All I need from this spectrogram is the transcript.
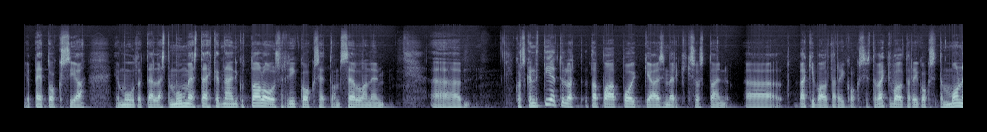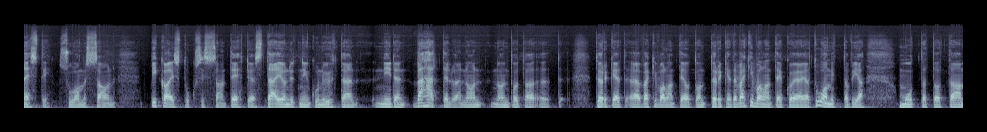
ja petoksia ja muuta tällaista. Mun mielestä ehkä nämä niin kuin talousrikokset on sellainen, ää, koska ne tietyllä tapaa poikkeaa esimerkiksi jostain ää, väkivaltarikoksista. Väkivaltarikoksista monesti Suomessa on pikaistuksissaan tehty, ja sitä ei ole nyt niin kuin yhtään niiden vähättelyä, ne on, ne on tota, törkeät väkivallanteot, on törkeitä väkivallantekoja ja tuomittavia, mutta tota,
